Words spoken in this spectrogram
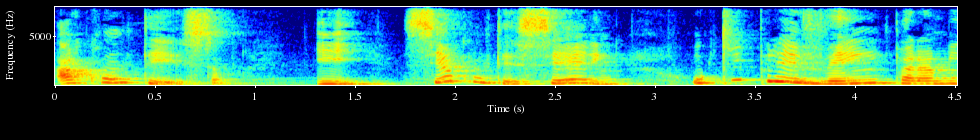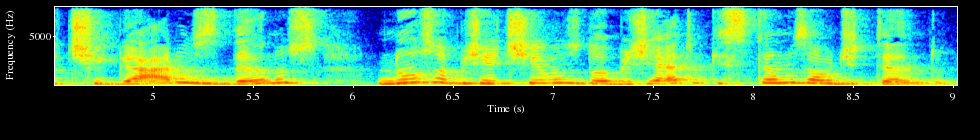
aconteçam? E, se acontecerem, o que prevêem para mitigar os danos nos objetivos do objeto que estamos auditando?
